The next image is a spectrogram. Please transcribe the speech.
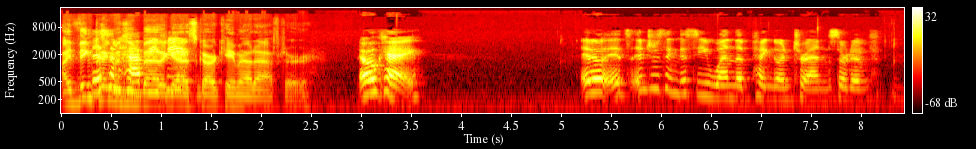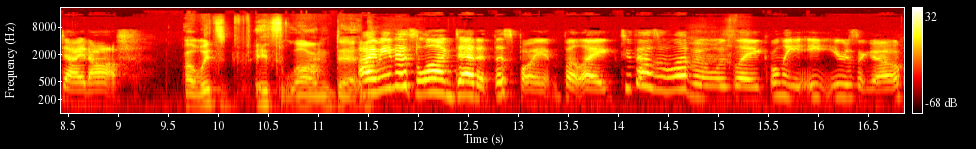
I think Penguins in Happy Feet? Madagascar came out after. okay. It, it's interesting to see when the penguin trend sort of died off. Oh, it's it's long dead. I mean, it's long dead at this point, but like 2011 was like only eight years ago.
